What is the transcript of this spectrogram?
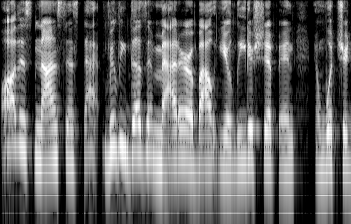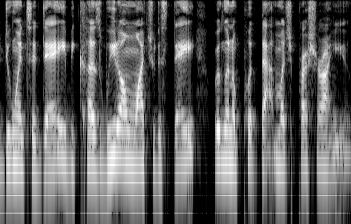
all this nonsense that really doesn't matter about your leadership and and what you're doing today because we don't want you to stay. We're going to put that much pressure on you.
